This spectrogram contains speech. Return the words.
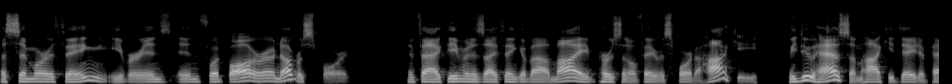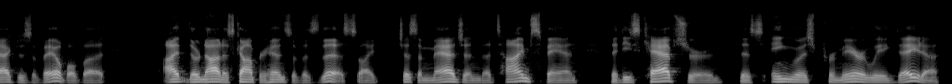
a similar thing either in in football or another sport. In fact, even as I think about my personal favorite sport of hockey, we do have some hockey data packages available, but I, they're not as comprehensive as this. Like, just imagine the time span that he's captured this English Premier League data,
